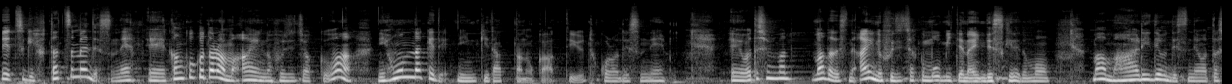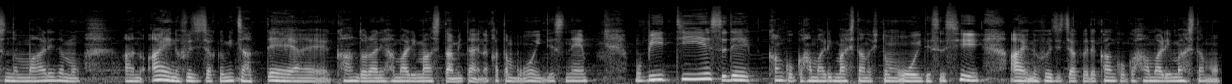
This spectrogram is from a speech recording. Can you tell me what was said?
で、次二つ目ですね、えー、韓国ドラマ愛の不時着は日本だけで人気だったのかっていうところですね。えー、私もまだですね、愛の不時着も見てないんですけれども、まあ周りでもですね、私の周りでも、あの、愛の不時着見ちゃって、えー、カンドラにはまりましたみたいな方も多いんですね。もう BTS で韓国はまりましたの人も多いですし、愛の不時着で韓国はまりましたも、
